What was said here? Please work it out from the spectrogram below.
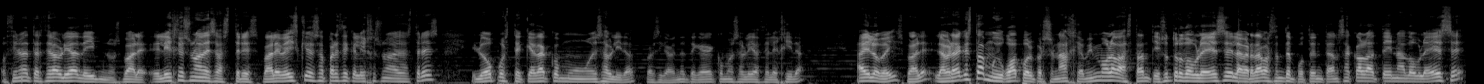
Opción de tercera habilidad de himnos. Vale, eliges una de esas tres, ¿vale? ¿Veis que desaparece que eliges una de esas tres? Y luego pues te queda como esa habilidad, básicamente. Te queda como esa habilidad elegida. Ahí lo veis, ¿vale? La verdad que está muy guapo el personaje, a mí me mola bastante. Es otro doble S, la verdad, bastante potente. Han sacado la Atena doble S,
